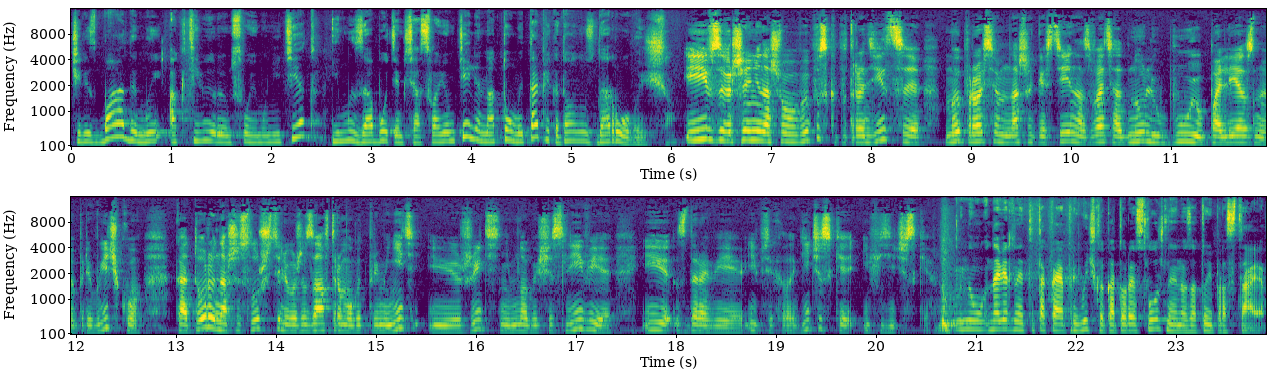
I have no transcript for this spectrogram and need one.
через БАДы мы активируем свой иммунитет, и мы заботимся о своем теле на том этапе, когда оно здорово еще. И в завершении нашего выпуска по традиции мы просим наших гостей назвать одну любую полезную привычку, которую наши слушатели уже завтра могут применить и жить немного счастливее и здоровее и психологически, и физически? Ну, наверное, это такая привычка, которая сложная, но зато и простая.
